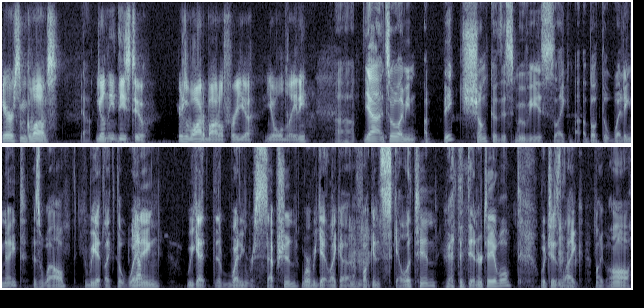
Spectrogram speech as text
Here are some gloves. Yeah. You'll need these too. Here's a water bottle for you, you old lady." Uh, yeah, and so I mean, a big chunk of this movie is like about the wedding night as well. We get like the wedding yep. we get the wedding reception where we get like a, a mm-hmm. fucking skeleton at the dinner table, which is mm-hmm. like like oh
